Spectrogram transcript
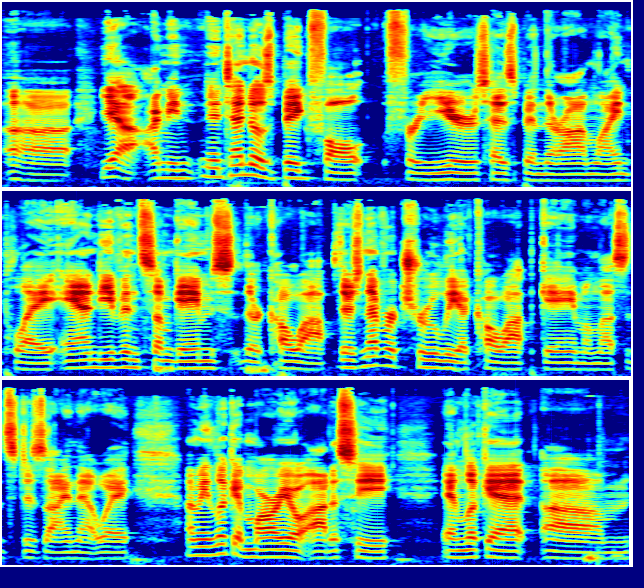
uh, yeah, I mean, Nintendo's big fault for years has been their online play, and even some games their co-op. There's never truly a co-op game unless it's designed that way. I mean, look at Mario Odyssey and look at um,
